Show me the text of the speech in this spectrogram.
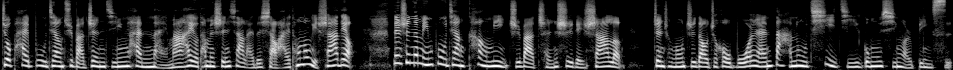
就派部。这样去把郑经和奶妈，还有他们生下来的小孩，通通给杀掉。但是那名部将抗命，只把陈氏给杀了。郑成功知道之后，勃然大怒，气急攻心而病死。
